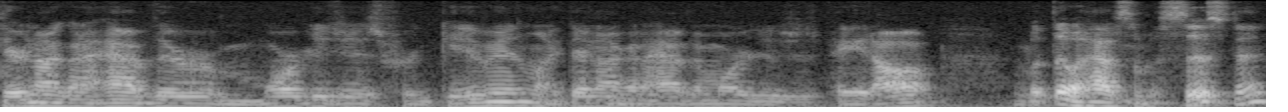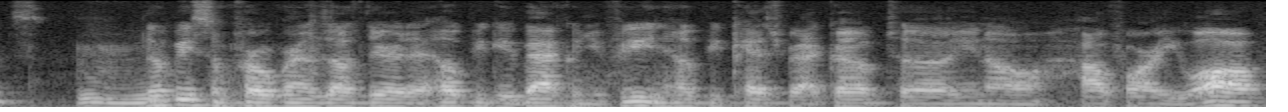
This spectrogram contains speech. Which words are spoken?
they're not gonna have their mortgages forgiven. Like they're not gonna have their mortgages paid off, but they'll have some assistance. Mhm. There'll be some programs out there that help you get back on your feet and help you catch back up to you know how far you off.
